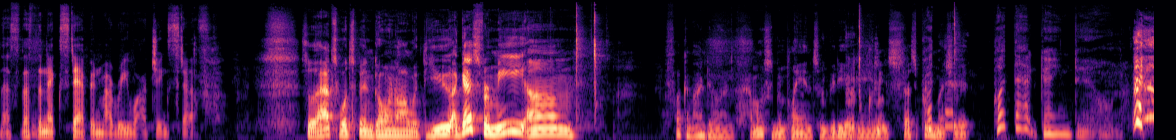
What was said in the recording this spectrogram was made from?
that's that's the next step in my rewatching stuff. So that's what's been going on with you. I guess for me, um, fuck am I doing? I mostly been playing some video games. That's pretty Put much that- it. Put that game down.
